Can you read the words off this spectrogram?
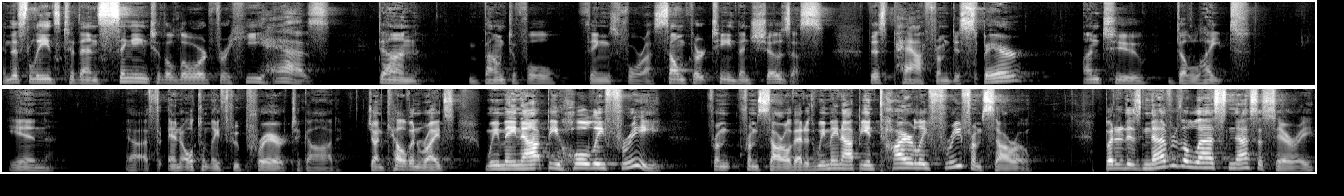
And this leads to then singing to the Lord, for he has done bountiful things for us. Psalm 13 then shows us this path from despair unto delight in, uh, and ultimately through prayer to God. John Calvin writes, We may not be wholly free from, from sorrow. That is, we may not be entirely free from sorrow. But it is nevertheless necessary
